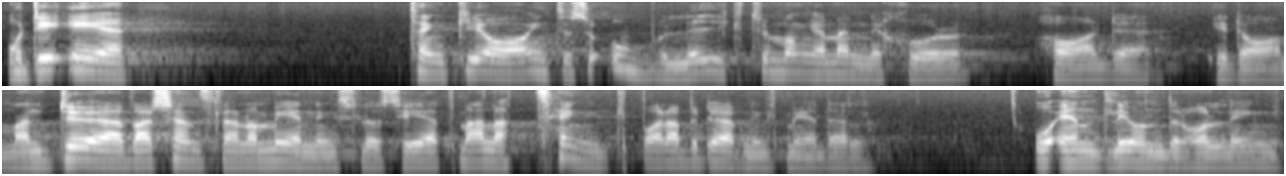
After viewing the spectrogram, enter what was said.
Och det är, tänker jag, inte så olikt hur många människor har det idag. Man dövar känslan av meningslöshet med alla tänkbara bedövningsmedel. Oändlig underhållning,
